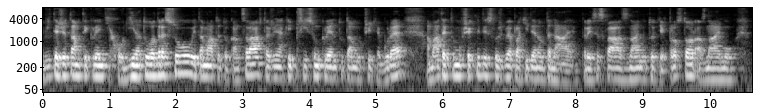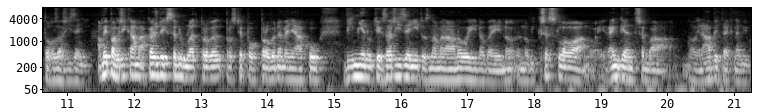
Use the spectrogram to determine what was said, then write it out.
víte, že tam ty klienti chodí na tu adresu, vy tam máte tu kancelář, takže nějaký přísun klientů tam určitě bude a máte k tomu všechny ty služby a platíte jenom ten nájem, který se skládá z nájmu těch prostor a z nájmu toho zařízení. A my pak říkáme, a každých sedm let prostě provedeme nějakou výměnu těch zařízení, to znamená nový, nový, no, nový křeslo a nový rengen třeba, nový nábytek, nevím,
